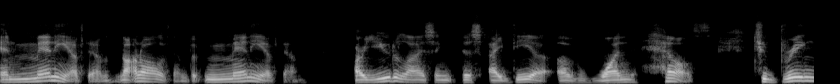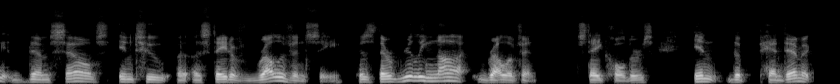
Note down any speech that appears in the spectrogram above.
and many of them not all of them but many of them are utilizing this idea of one health to bring themselves into a, a state of relevancy because they're really not relevant stakeholders in the pandemic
